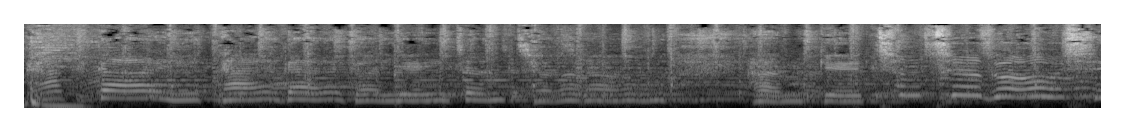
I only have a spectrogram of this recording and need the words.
가까이 다가가 예전처럼 함께 춤추고 싶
